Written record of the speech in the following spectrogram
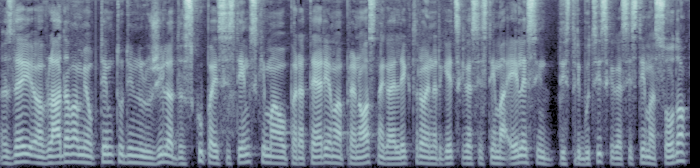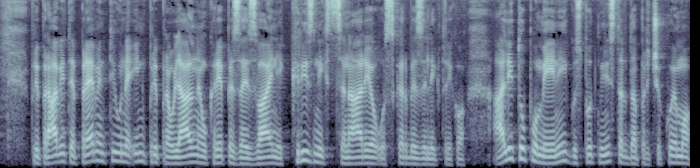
Zdaj, eh, vlada vam je ob tem tudi naložila, da skupaj s sistemskima operaterjema prenosnega elektroenergetskega sistema ELES in distribucijskega sistema SODO pripravite preventivne in pripravljalne ukrepe za izvajanje kriznih scenarijev oskrbe z elektriko. Ali to pomeni, gospod minister, da pričakujemo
